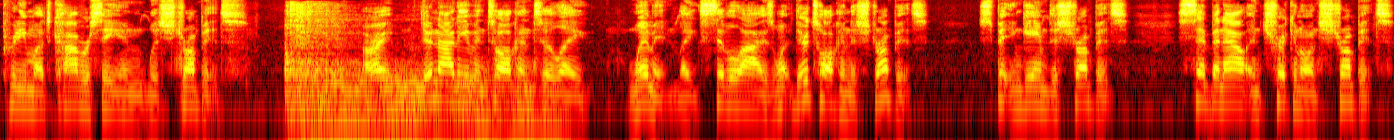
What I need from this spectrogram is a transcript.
pretty much conversating with strumpets. All right, they're not even talking to like women, like civilized. They're talking to strumpets, spitting game to strumpets, simping out and tricking on strumpets.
